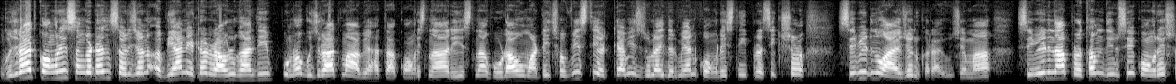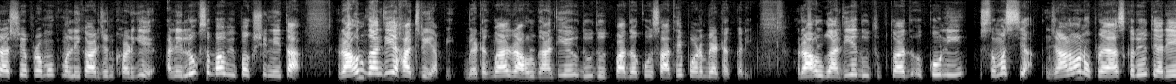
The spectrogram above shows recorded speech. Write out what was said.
ગુજરાત કોંગ્રેસ સંગઠન સર્જન અભિયાન હેઠળ રાહુલ ગાંધી પુનઃ ગુજરાતમાં આવ્યા હતા. કોંગ્રેસના રેસના ઘોડાઓ માટે છવ્વીસથી અઠ્યાવીસ જુલાઈ દરમિયાન કોંગ્રેસની પ્રશિક્ષણ શિબિરનું આયોજન કરાયું, જેમાં શિબિરના પ્રથમ દિવસે કોંગ્રેસ રાષ્ટ્રીય પ્રમુખ મલ્લિકાર્જુન ખડગે અને લોકસભા વિપક્ષી નેતા રાહુલ ગાંધીએ હાજરી આપી. બેઠક બાદ રાહુલ ગાંધીએ દૂધ ઉત્પાદકો સાથે પણ બેઠક કરી. રાહુલ ગાંધીએ દૂધ ઉત્પાદકોની સમસ્યા જાણવાનો પ્રયાસ કર્યો, ત્યારે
